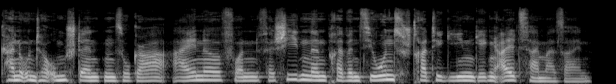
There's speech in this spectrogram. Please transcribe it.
kann unter Umständen sogar eine von verschiedenen Präventionsstrategien gegen Alzheimer sein.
